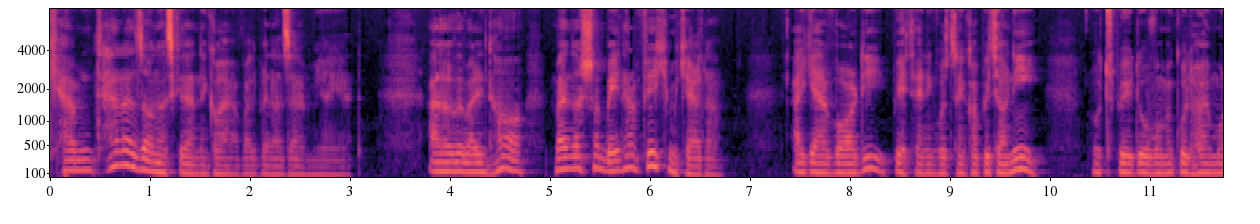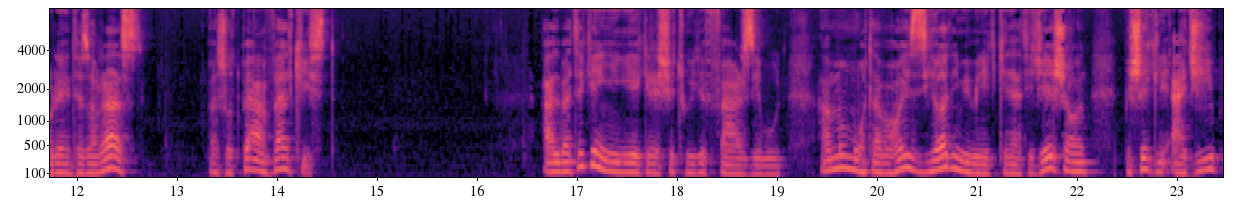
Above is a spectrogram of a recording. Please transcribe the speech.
کمتر از آن است که در نگاه اول به نظر می آید. علاوه بر اینها من داشتم به این هم فکر می کردم. اگر واردی بهترین گزینه کاپیتانی رتبه دوم گلهای مورد انتظار است پس رتبه اول کیست البته که این یک رشته توییت فرضی بود اما محتواهای زیادی می‌بینید که نتیجهشان به شکلی عجیب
